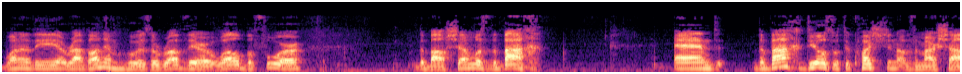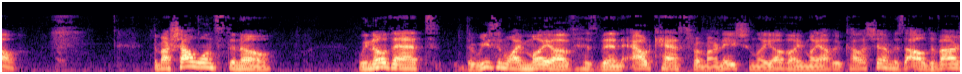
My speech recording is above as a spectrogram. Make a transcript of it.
one of the Rabbanim, who was a Rav there well before the Baal Shem, was the Bach. And the Bach deals with the question of the Maharshal. The Maharshal wants to know, we know that the reason why Moav has been outcast from our nation, Kalashem, is Al Devar.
